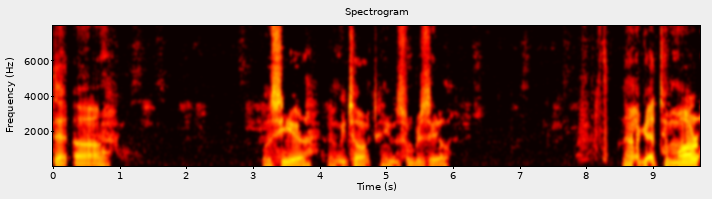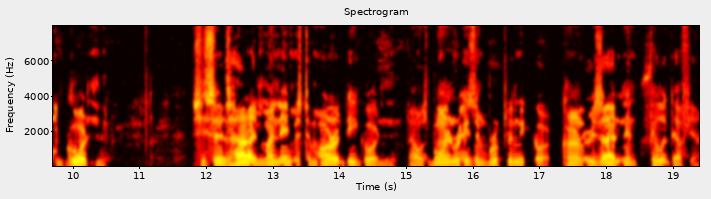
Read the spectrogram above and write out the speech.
that uh, was here and we talked. He was from Brazil. Now I got Tamara Gordon. She says, Hi, my name is Tamara D. Gordon. I was born and raised in Brooklyn, New York, currently residing in Philadelphia.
